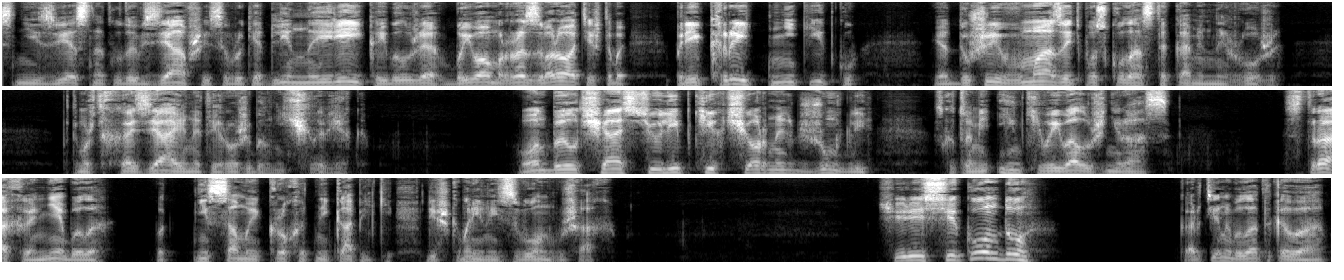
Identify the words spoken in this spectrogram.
с неизвестно откуда взявшейся в руке длинной рейкой, был уже в боевом развороте, чтобы прикрыть Никитку и от души вмазать по скуласто каменной рожи, потому что хозяин этой рожи был не человек. Он был частью липких черных джунглей, с которыми Инки воевал уже не раз. Страха не было, вот не самые крохотные капельки, лишь комариный звон в ушах. Через секунду картина была такова.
